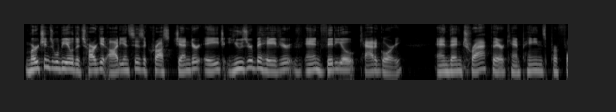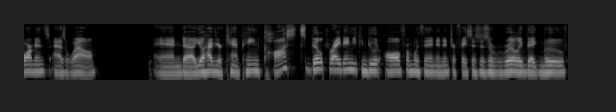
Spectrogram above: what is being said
Merchants will be able to target audiences across gender, age, user behavior, and video category, and then track their campaign's performance as well. And uh, you'll have your campaign costs built right in. You can do it all from within an interface. This is a really big move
